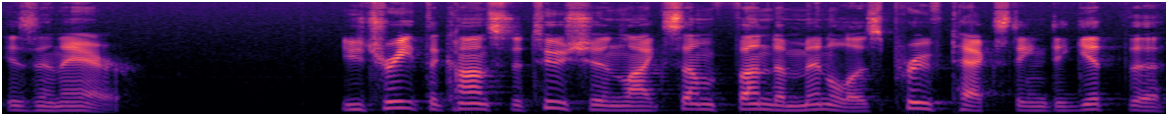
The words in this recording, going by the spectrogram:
is in error. You treat the Constitution like some fundamentalist proof texting to get the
